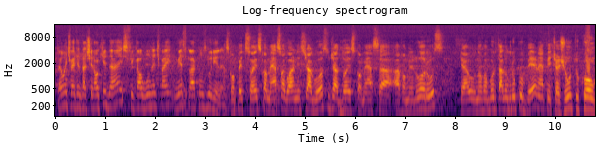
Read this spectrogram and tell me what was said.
Então a gente vai tentar tirar o que dá e se ficar alguns a gente vai mesclar com os guris, né? As competições começam agora no início de agosto, dia 2 começa a Valmir Lorus, que é o Novo Hamburgo está no grupo B, né, Pitya? Junto com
